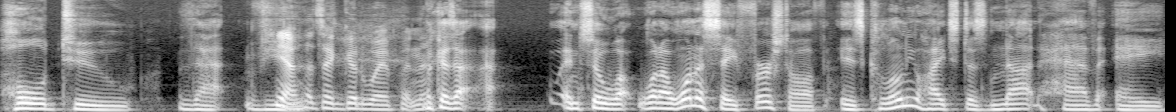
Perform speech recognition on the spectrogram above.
hold to that view? Mm-hmm. Yeah, that's a good way of putting it. because I, I and so what, what I want to say first off is Colonial Heights does not have a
